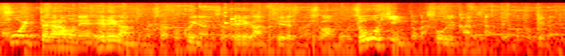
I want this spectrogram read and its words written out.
こういった柄もねエレガントの人は得意なんですよ。エレガント系列の人はもう上品とかそういう感じなんでもう得意になってくる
